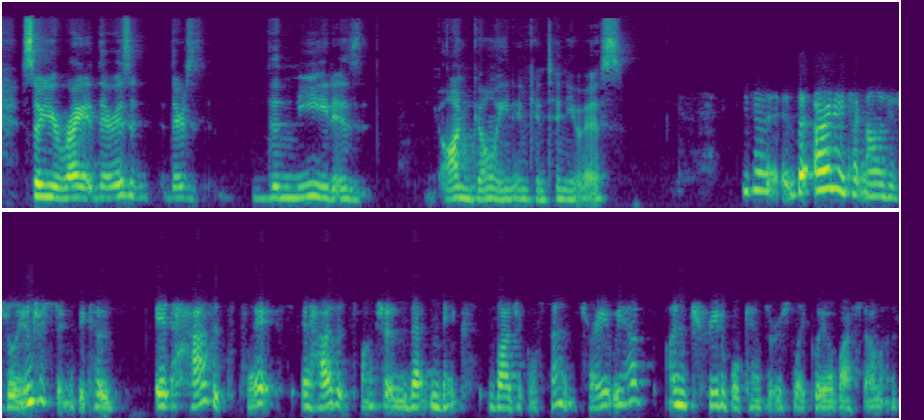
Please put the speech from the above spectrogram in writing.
so you're right. There isn't. There's the need is ongoing and continuous. You know, the RNA technology is really interesting because it has its place. It has its function that makes logical sense, right? We have untreatable cancers like glioblastomas.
